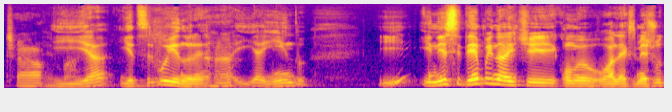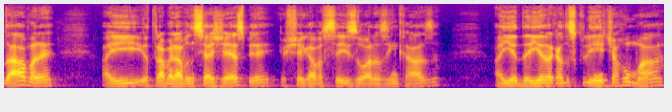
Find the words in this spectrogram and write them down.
Tchau. e ia, ia distribuindo, né? Aí ia indo. E, e nesse tempo ainda a gente, como eu- o Alex me ajudava, né? Aí eu trabalhava no CIAGESP, né? Eu chegava às 6 horas em casa, aí ia, ia na casa dos clientes arrumar,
